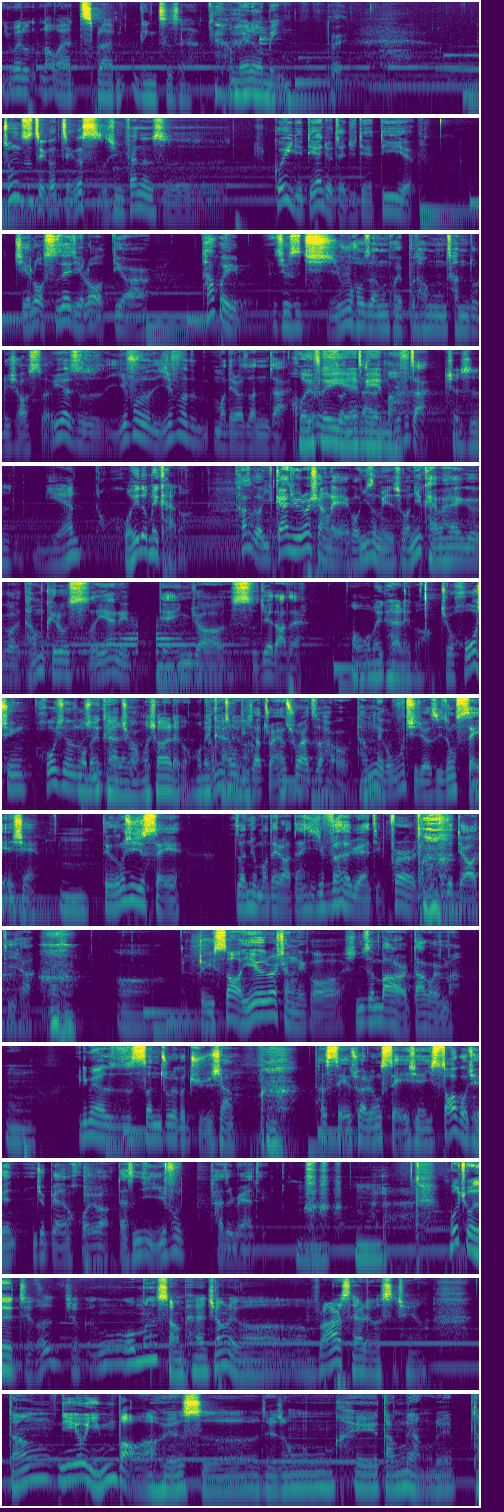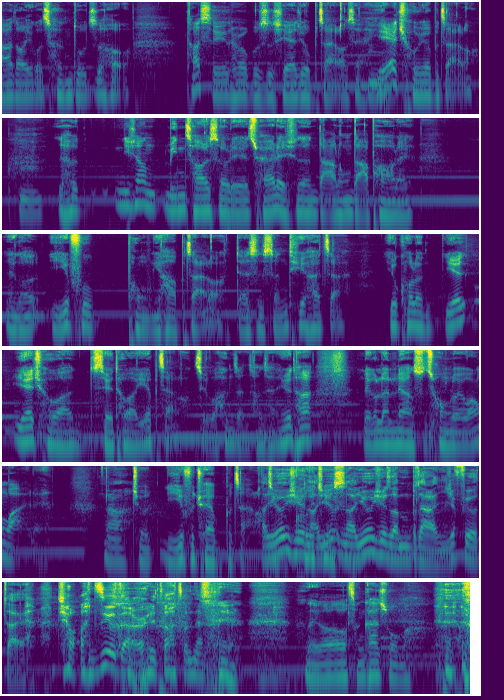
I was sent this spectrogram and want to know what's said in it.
因为老外吃不来灵芝噻，他没那个命。对，总之这个这个事情反正是诡异的点就这几点：第一，揭露死者揭露；第二，他会就是器物和人会不同程度的消失，因为是衣服衣服没得了人在，灰飞烟灭嘛，衣服在，就是烟灰都没看到。他这个感觉有点像那个，你这么一说，你看没？还有一个汤姆克鲁斯演的电影叫《世界大战》。哦，我没看那个。就火星，火星我没看那个，我晓得那个，我没看他们从地下钻出来之后，他们那个武器就是一种射线。嗯。这个东西一射，人就没得了，但衣服在原地，粉儿衣服就掉到地下。哦。就一扫，也有点像那个《星际争霸二》打过的嘛。嗯。里面神族那个巨像，它射出来那种射线一扫过去，你就变成灰了，但是你衣服还在原地。嗯，我觉得这个就跟我们上盘讲那个五二三那个事情一样，当你有音爆啊，或者是这种黑当量的达到一个程度之后，它舌头不是先就不在了噻，眼球也不在了。嗯。然后你想明朝的时候的穿那些人大龙大袍的，那个衣服砰一下不在了，但是身体还在。有可能眼眼球啊、舌头啊也不在了，这个很正常噻，因为它那个能量是从内往外的，啊，就衣服全部不在了。那有一些那有那有一些人不在了，衣服又在，轿子又在那儿，咋整呢？那个分开说嘛。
